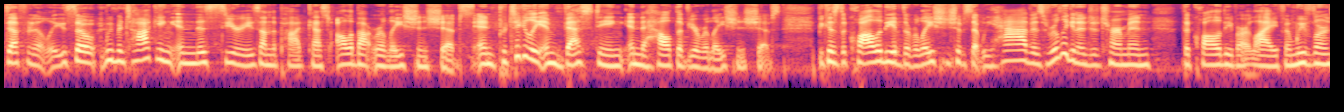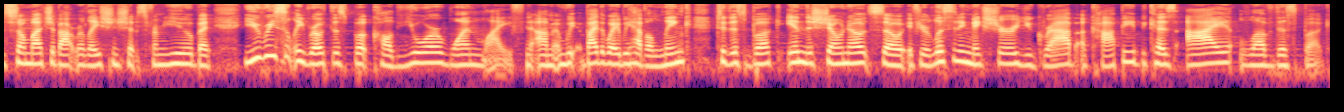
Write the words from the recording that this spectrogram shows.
definitely. So, we've been talking in this series on the podcast all about relationships and particularly investing in the health of your relationships because the quality of the relationships that we have is really going to determine the quality of our life. And we've learned so much about relationships relationships from you, but you recently wrote this book called Your One Life. Um, and we, by the way, we have a link to this book in the show notes. So if you're listening, make sure you grab a copy because I love this book.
